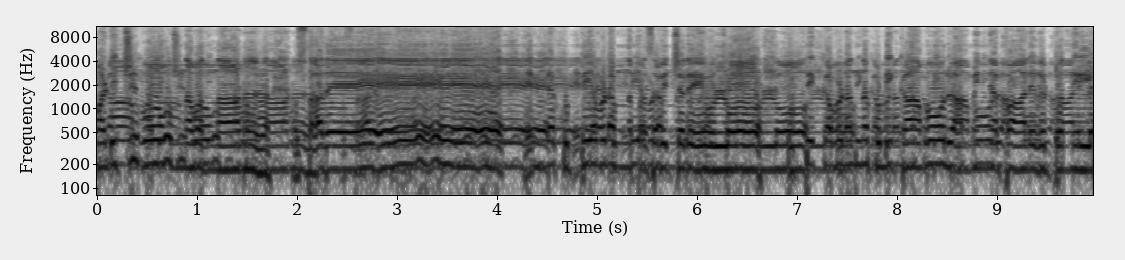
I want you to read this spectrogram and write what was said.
മടിച്ചു പോകുന്ന ഒന്നാണ്. ഉസ്താദേ എന്റെ കുട്ടി അവിടെ നിന്ന് പ്രസവിച്ചതേ ഉള്ളൂ. കുട്ടിക്ക് അവിടെ നിന്ന് കുടിക്കാൻ പോലും അമ്മിഞ്ഞ പാൽ കിട്ടുന്നില്ല.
